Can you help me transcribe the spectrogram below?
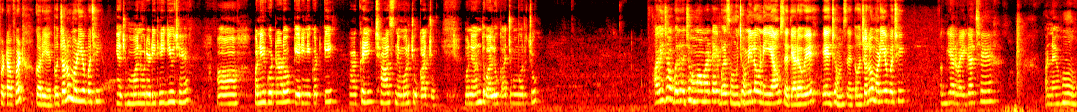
ફટાફટ કરીએ. તો ચલો મળીએ પછી. અહીંયા જમવાનું રેડી થઈ ગયું છે. પનીર ગોટાળો, કેરીની કટકી, ભાખરી, છાશ ને મરચું કાચું. મને અંતવાલું કાચું મરચું. આવી જાઉં બધા જમવા માટે? બસ હું જમી લઉં ને એ આવશે ત્યારે હવે એ જમશે. તો ચલો મળીએ પછી. અગિયાર વાગ્યા છે. અને હું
